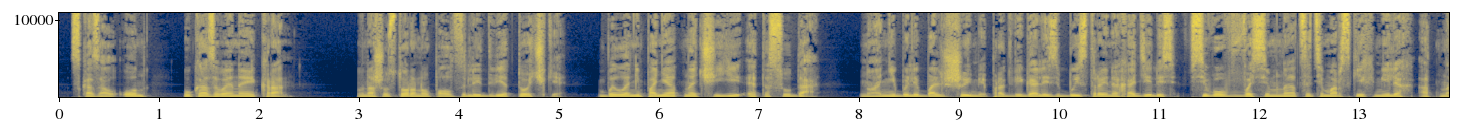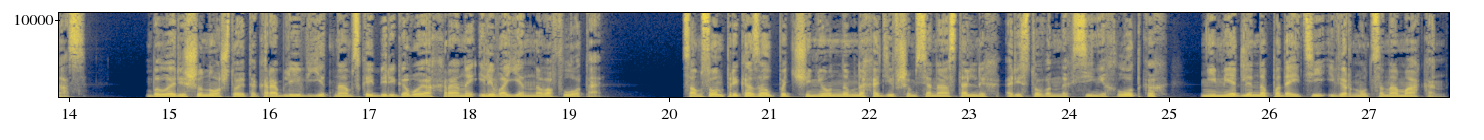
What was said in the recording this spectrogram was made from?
— сказал он, указывая на экран. В нашу сторону ползли две точки. Было непонятно, чьи это суда. Но они были большими, продвигались быстро и находились всего в 18 морских милях от нас. Было решено, что это корабли вьетнамской береговой охраны или военного флота. Самсон приказал подчиненным, находившимся на остальных арестованных синих лодках, немедленно подойти и вернуться на Макан.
